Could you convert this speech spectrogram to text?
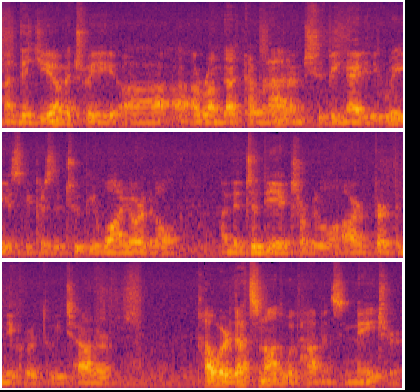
and the geometry uh, around that carbon atom should be 90 degrees because the 2py orbital and the 2px orbital are perpendicular to each other. However, that's not what happens in nature.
